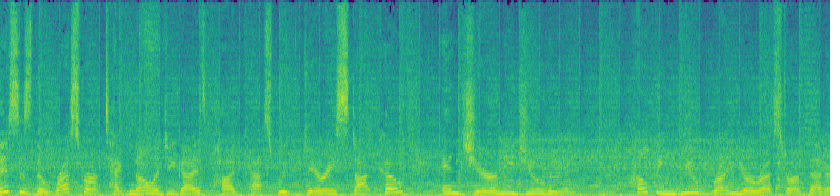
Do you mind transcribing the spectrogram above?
This is the Restaurant Technology Guys podcast with Gary Stotko and Jeremy Julian, helping you run your restaurant better.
